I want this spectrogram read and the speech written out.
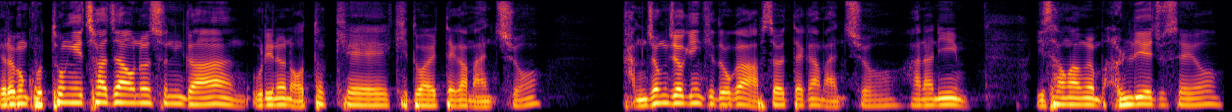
여러분, 고통이 찾아오는 순간 우리는 어떻게 기도할 때가 많죠? 감정적인 기도가 앞설 때가 많죠. 하나님, 이 상황을 멀리 해주세요.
